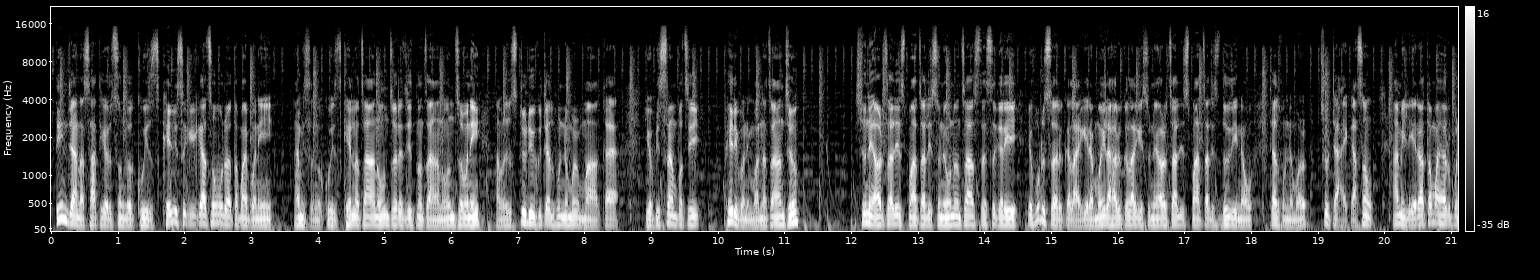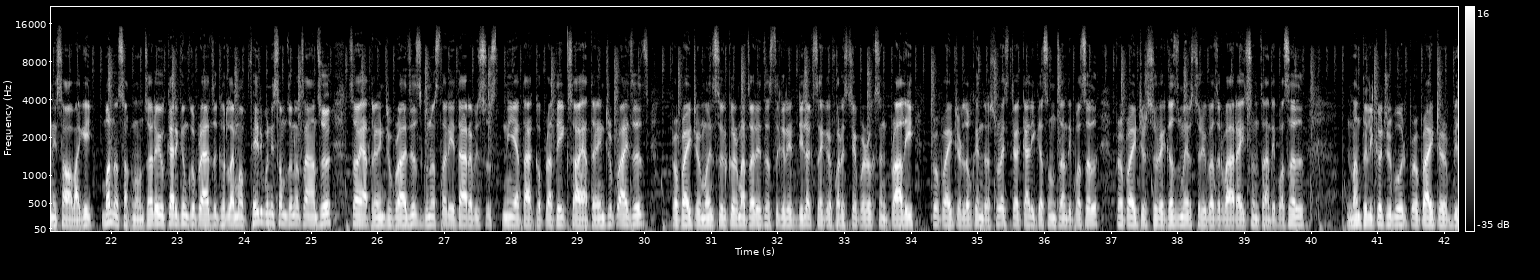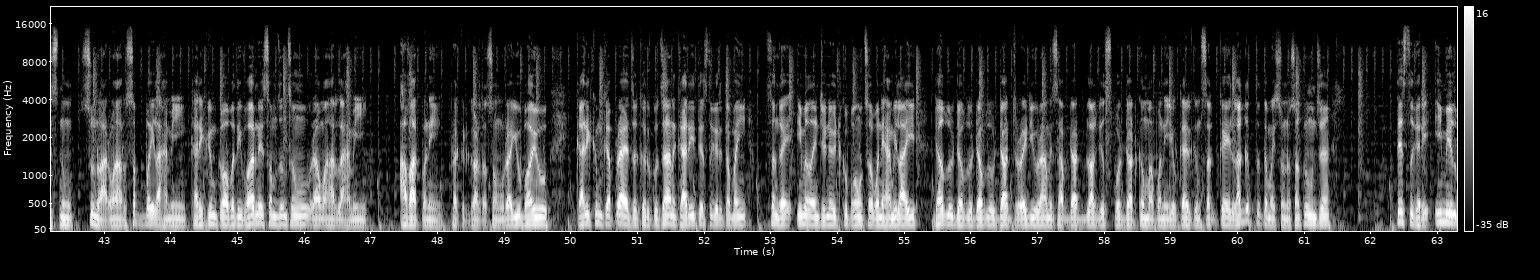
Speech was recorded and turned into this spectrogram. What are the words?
तिनजना साथीहरूसँग क्विज खेलिसकेका छौँ र तपाईँ पनि हामीसँग क्विज खेल्न चाहनुहुन्छ र जित्न चाहनुहुन्छ भने हाम्रो स्टुडियोको टेलिफोन नम्बर म का यो विश्रामपछि फेरि पनि भन्न चाहन्छु। शून्य अडचालिस पाँचालिस शून्य उन्चास त्यस्तै गरी यो पुरुषहरूका लागि र महिलाहरूका लागि शून्य अडचालिस पाँचालिस दुई दुई नौ टेलिफोन नम्बर छुट्याएका छौँ। हामीले र तपाईँहरू पनि सहभागी बन्न सक्नुहुन्छ र यो कार्यक्रमको प्रायोजकहरूलाई म फेरि पनि सम्झाउन चाहन्छु। सहयात्रा इन्टरप्राइजेस गुणस्तरीयता र विश्वसनीयताको प्रतीक सहयात्रा इन्टरप्राइजेस प्रोप्राइटर मैसुर कर्मचारी त्यस्तै गरी डिलक्स एग्रो फरेस्ट्री प्रोडक्सन प्राली प्रोप्राइटर लोकेन्द्र श्रेष्ठ कालिका सुनचाँदी पसल प्रोप्राइटर सूर्य गजमेर सूर्य बजार बाराई सुनचाँदी पसल Manthali culture board proprietor Vishnu Sunuwar. उहाँहरू सबैलाई हामी कार्यक्रमको अवधिभर नै सम्झन्छौँ र उहाँहरूलाई हामी आभार पनि प्रकट गर्दछौँ। र यो भयो कार्यक्रमका प्रायोजकहरूको जानकारी। त्यस्तै गरी तपाईँसँग इमेल इन्टरनेटको पहुँच छ भने हामीलाई W W W dot radio Ramechhap dot blogspot dot कममा पनि यो कार्यक्रम सबै लगत्त तपाईँ सुन्न सक्नुहुन्छ। त्यस्तै गरी इमेल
